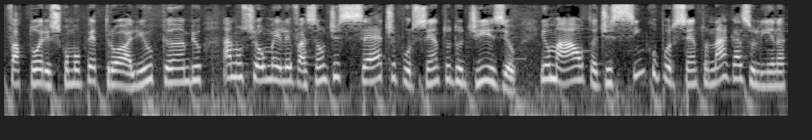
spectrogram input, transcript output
fatores como o petróleo e o câmbio, anunciou uma elevação de 7% do diesel e uma alta de 5% na gasolina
